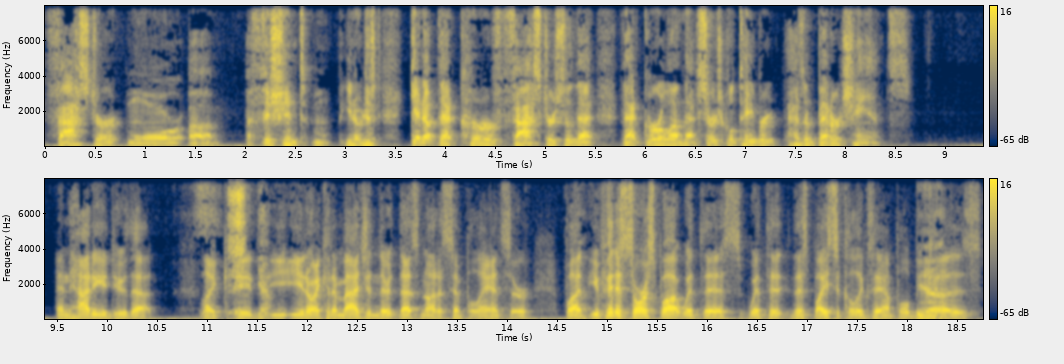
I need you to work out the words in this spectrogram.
faster more uh, efficient, you know, just get up that curve faster so that that girl on that surgical table has a better chance. And how do you do that? Like, it, yeah. you know, I can imagine there, that's not a simple answer, but yeah. you've hit a sore spot with this, with the, this bicycle example because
